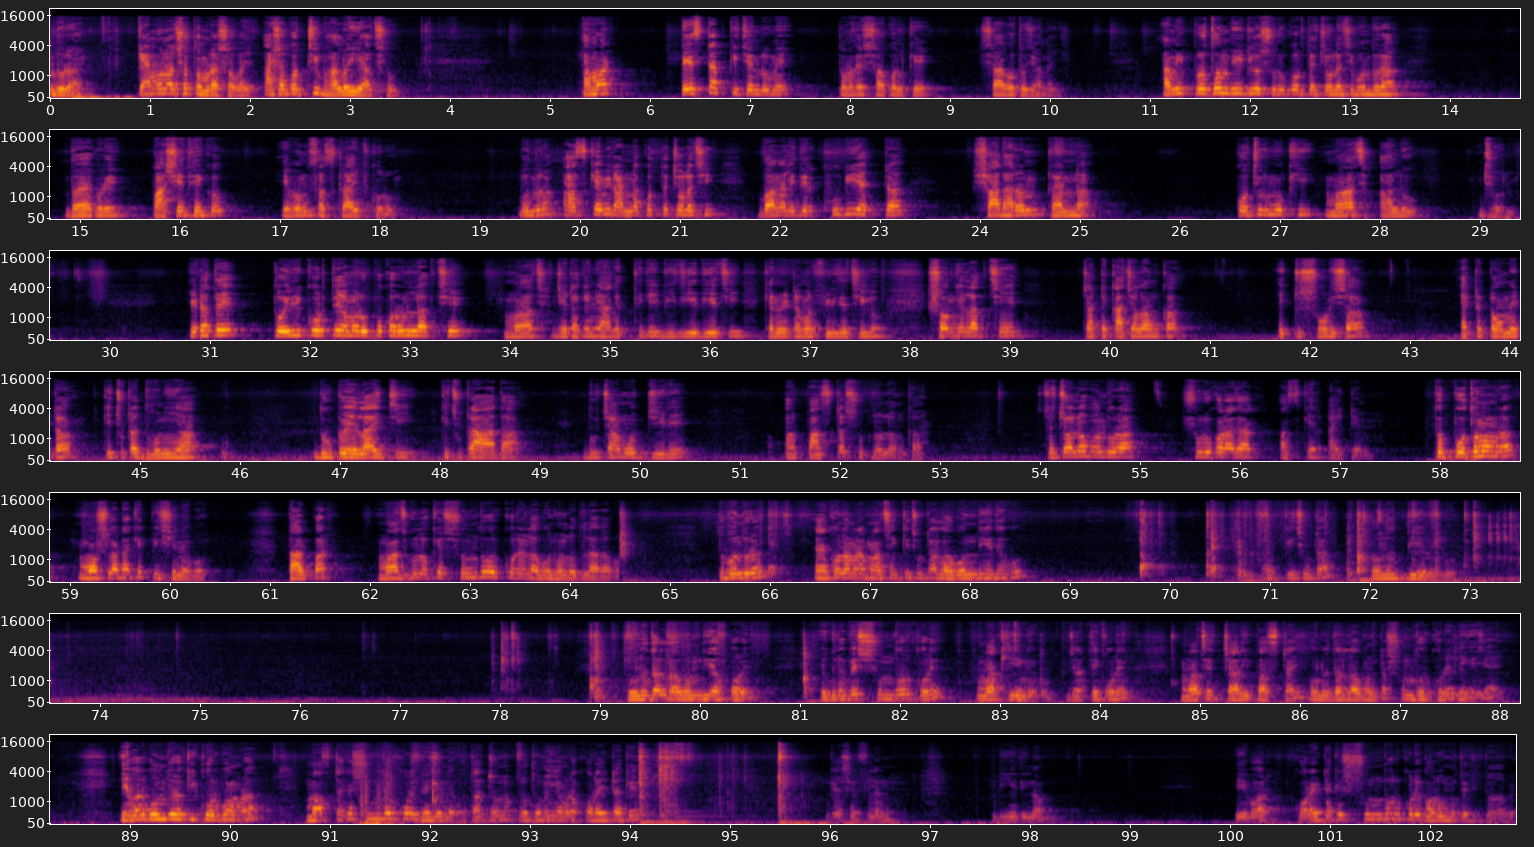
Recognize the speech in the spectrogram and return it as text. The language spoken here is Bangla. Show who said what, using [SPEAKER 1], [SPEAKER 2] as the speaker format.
[SPEAKER 1] বন্ধুরা, কেমন আছো তোমরা সবাই? আশা করছি ভালোই আছো। আমার টেস্ট আপ কিচেন রুমে তোমাদের সকলকে স্বাগত জানাই। আমি প্রথম ভিডিও শুরু করতে চলেছি বন্ধুরা। দয়া করে পাশে থেকো এবং সাবস্ক্রাইব করো। বন্ধুরা, আজকে আমি রান্না করতে চলেছি বাঙালিদের খুবই একটা সাধারণ রান্না, কচুরমুখী মাছ, আলু, ঝোল। এটাতে তৈরি করতে আমার উপকরণ লাগছে। মাছ যেটাকে আমি আগের থেকেই ভিজিয়ে দিয়েছি, কেন এটা আমার ফ্রিজে ছিল। সঙ্গে লাগছে চারটে কাঁচা লঙ্কা, একটু সরিষা, একটা টমেটো, কিছুটা ধনিয়া, দুটো এলাইচি, কিছুটা আদা, দু চামচ জিরে আর পাঁচটা শুকনো লঙ্কা। তো চলো বন্ধুরা, শুরু করা যাক আজকের আইটেম তো প্রথম আমরা মশলাটাকে পিষে নেব। তারপর মাছগুলোকে সুন্দর করে লবণ হলুদ লাগাবো। তো বন্ধুরা, এখন আমরা মাছে কিছুটা লবণ দিয়ে দেব। আর কিছুটা হলুদ দিয়ে নেব। হলুদ আর লবণ দেওয়ার পরে এগুলো বেশ সুন্দর করে মাখিয়ে নেব, যাতে করে মাছের চারিপাশটায় হলুদ আর লবণটা সুন্দর করে লেগে যায়। এবার বন্ধুরা কি করব আমরা? মাছটাকে সুন্দর করে ভেজে নেব। তার জন্য প্রথমেই আমরা কড়াইটাকে গ্যাসের ফ্লেম দিয়ে দিলাম। এবার কড়াইটাকে সুন্দর করে গরম হতে দিতে হবে।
